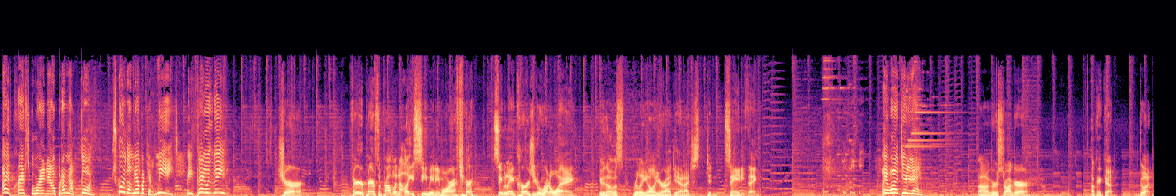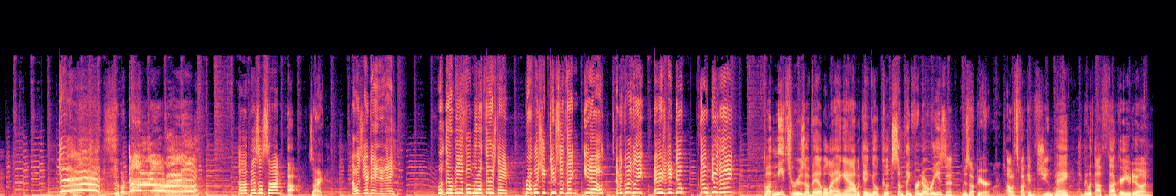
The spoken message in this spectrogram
I have cram school right now, but I'm not going. Screw them, they're a bunch of meanies. Will you play with me? Sure. I figure your parents would probably not let you see me anymore after seemingly encouraged you to run away. Even though it was really all your idea and I just didn't say anything. What do you want to do today? I grew stronger. Okay, good. Good. Uh, Bizzle-san, Oh, sorry. how was your day today? Well, there will be a full moon on Thursday. Probably should do something, you know, it's coming quickly. Maybe we should go, go do the thing. But Mitsuru's available to hang out. We can go cook something for no reason. Who's up here? Oh, it's fucking Junpei? Junpei, what the fuck are you doing?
